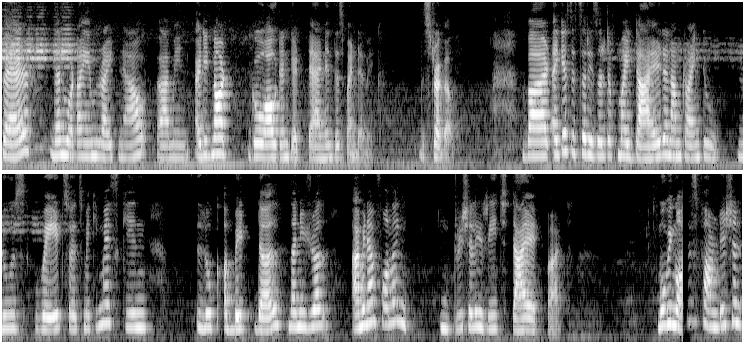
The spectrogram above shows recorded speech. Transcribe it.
fair than what I am right now. I mean, I did not go out and get tan in this pandemic. The struggle. But I guess it's a result of my diet and I'm trying to lose weight so it's making my skin look a bit dull than usual. I mean i'm following nutritionally rich diet but moving on. This foundation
